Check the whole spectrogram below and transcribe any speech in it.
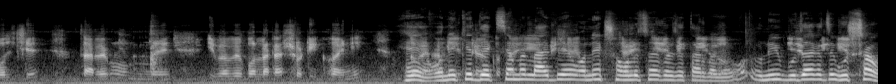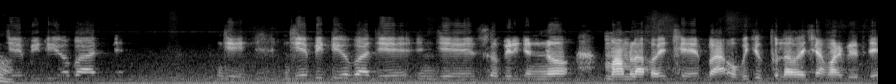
বলছে। তার এভাবে বলাটা সঠিক হয়নি। হ্যাঁ অনেকে দেখছে আমরা লাইভে অনেক সমালোচনা করেছে তার বাইরে উনি বোঝা গেছে উৎসাহ। ভিডিও বা জি, যে ভিডিও বা যে যে ছবির জন্য মামলা হয়েছে বা অভিযোগ তোলা হয়েছে আমার বিরুদ্ধে,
